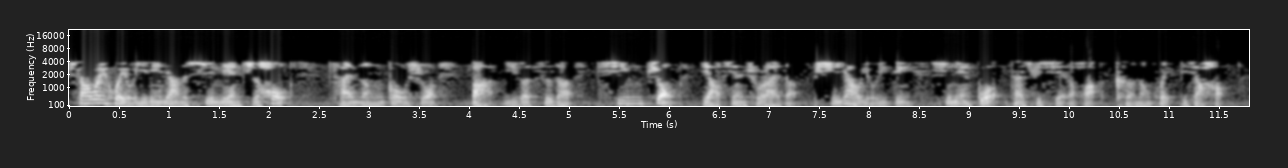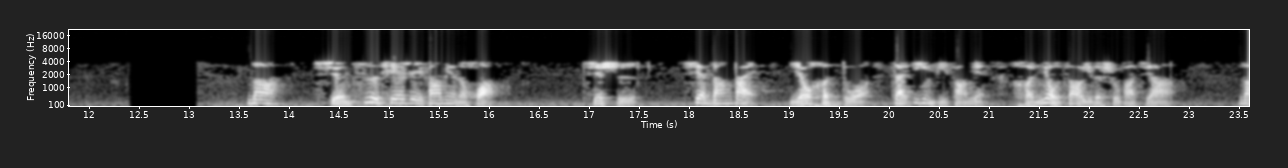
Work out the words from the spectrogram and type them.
稍微会有一定量的训练之后。才能够说把一个字的轻重表现出来的是要有一定训练过再去写的话，可能会比较好。那选字帖这方面的话，其实现当代也有很多在硬笔方面很有造诣的书法家，那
